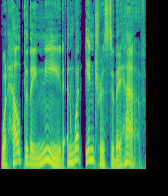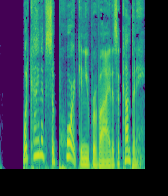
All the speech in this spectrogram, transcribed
What help do they need? And what interests do they have? What kind of support can you provide as a company?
